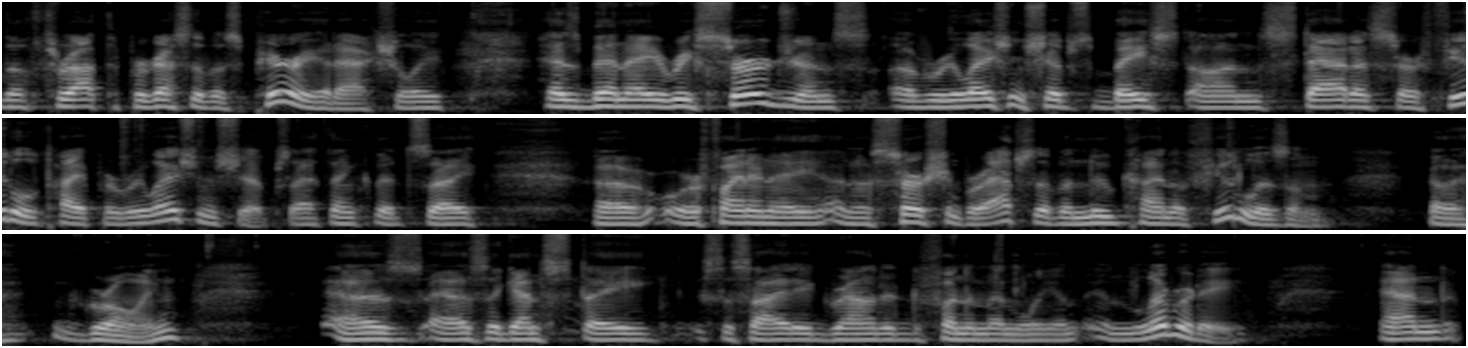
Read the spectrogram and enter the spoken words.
the, throughout the progressivist period actually has been a resurgence of relationships based on status or feudal type of relationships. I think that's a uh, we're finding a, an assertion perhaps of a new kind of feudalism uh, growing as, as against a society grounded fundamentally in, in liberty. And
